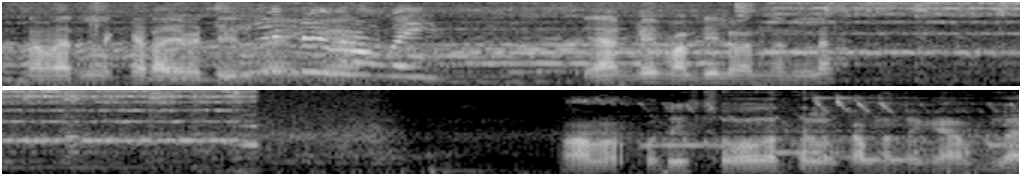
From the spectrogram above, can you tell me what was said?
ஹாஃப் அன் ஹவரில் கிடாய் வெட்டிடுவாங்க என் கை வண்டியில் வந்தேன்ல? ஆமாம் ஒரே சோகத்தில் உட்காந்துருக்கேன் அப்படில்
